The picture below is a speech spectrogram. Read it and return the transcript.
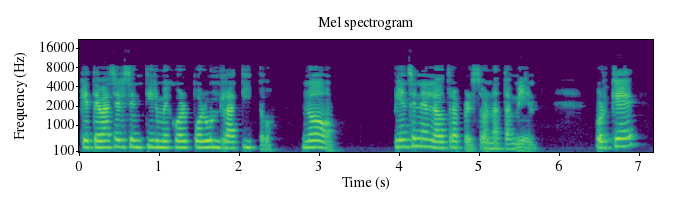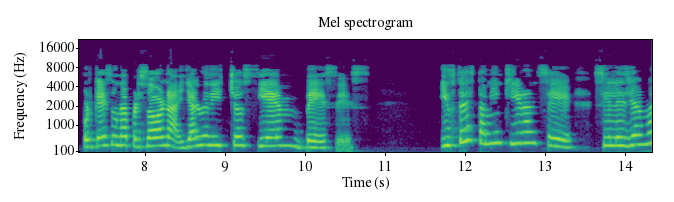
que te va a hacer sentir mejor por un ratito. No, piensen en la otra persona también. ¿Por qué? Porque es una persona, ya lo he dicho cien veces. Y ustedes también quiéranse, si les llama,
